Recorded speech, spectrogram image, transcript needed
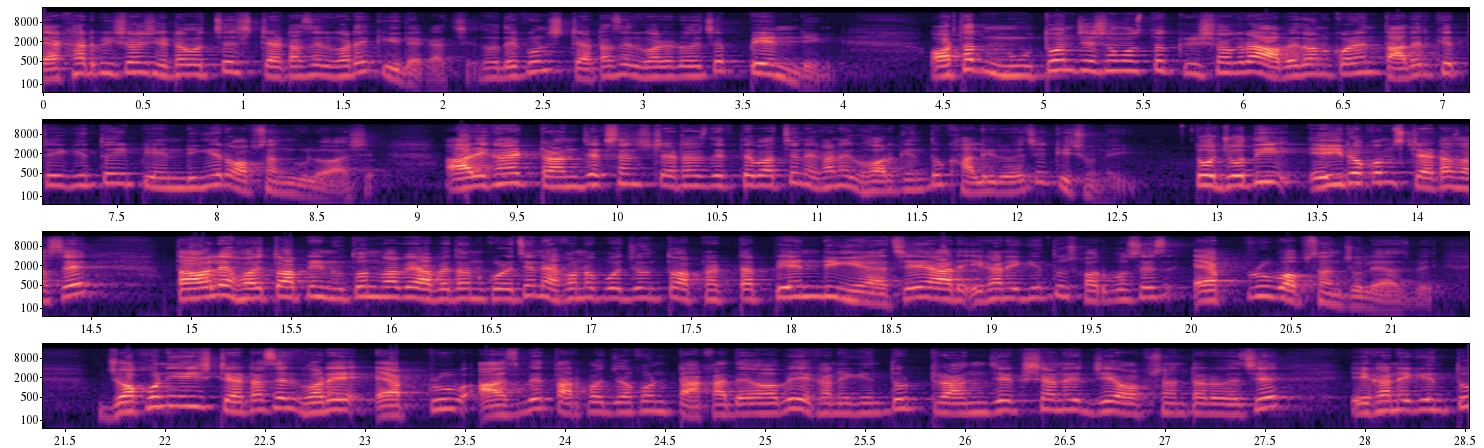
দেখার বিষয়, সেটা হচ্ছে স্ট্যাটাসের ঘরে কী দেখাচ্ছে। তো দেখুন, স্ট্যাটাসের ঘরে রয়েছে পেন্ডিং অর্থাৎ নতুন যে সমস্ত কৃষকরা আবেদন করেন, তাদের ক্ষেত্রেই কিন্তু এই পেন্ডিংয়ের অপশানগুলো আসে। আর এখানে ট্রানজ্যাকশান স্ট্যাটাস দেখতে পাচ্ছেন, এখানে ঘর কিন্তু খালি রয়েছে, কিছু নেই। তো যদি এই রকম স্ট্যাটাস আসে তাহলে হয়তো আপনি নতুনভাবে আবেদন করেছেন এখনও পর্যন্ত আপনারটা পেন্ডিংয়ে আছে আর এখানে কিন্তু সর্বশেষ অ্যাপ্রুভ অপশান চলে আসবে। যখনই এই স্ট্যাটাসের ঘরে অ্যাপ্রুভ আসবে, তারপর যখন টাকা দেওয়া হবে, এখানে কিন্তু ট্রানজ্যাকশানের যে অপশানটা রয়েছে, এখানে কিন্তু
